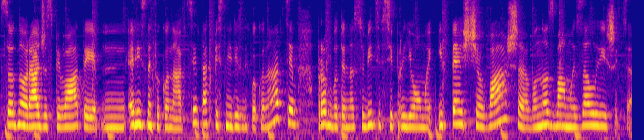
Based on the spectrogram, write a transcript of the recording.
все одно раджу співати різних виконавців, так, пісні різних виконавців, пробувати на собі ці всі прийоми. І те, що ваше, воно з вами залишиться.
